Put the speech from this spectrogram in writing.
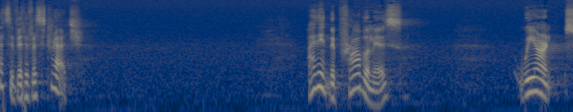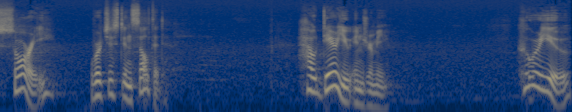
That's a bit of a stretch. I think the problem is we aren't sorry, we're just insulted. How dare you injure me? Who are you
